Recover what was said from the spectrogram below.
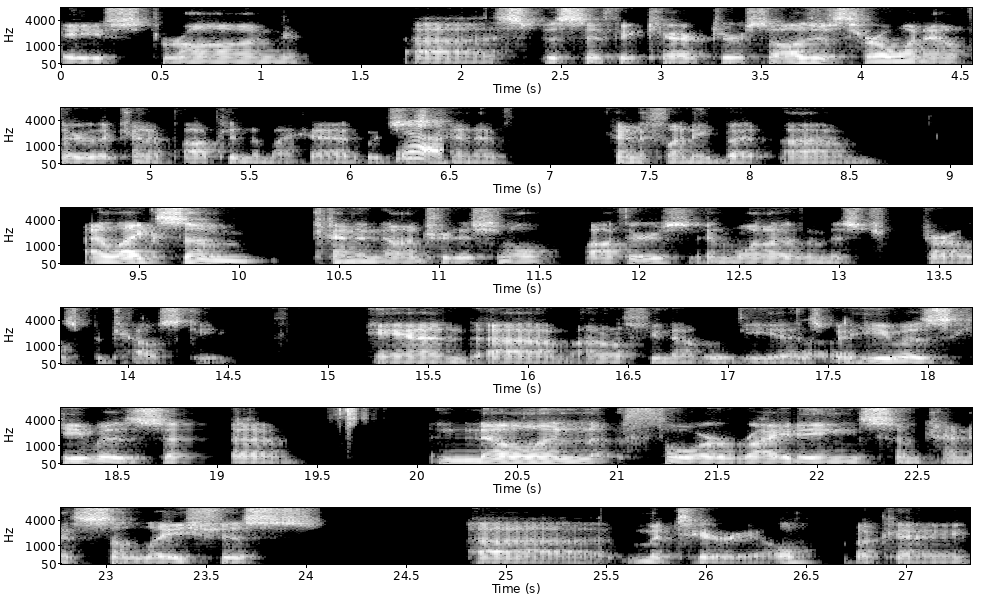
a strong uh specific character. So I'll just throw one out there that kind of popped into my head, which Yeah. is kind of kind of funny. But um I like some kind of non-traditional authors, and one of them is Charles Bukowski. And um, I don't know if you know who he is, but he was he was uh, known for writing some kind of salacious uh material okay?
